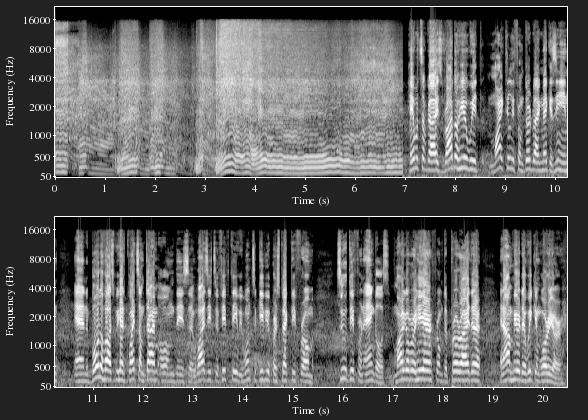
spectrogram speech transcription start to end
Hey, what's up guys? Rado here with Mark Tilley from Dirtbike Magazine and both of us, we had quite some time on this uh, YZ250. We want to give you perspective from two different angles. Mark over here from the Pro Rider and I'm here the Weekend Warrior.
